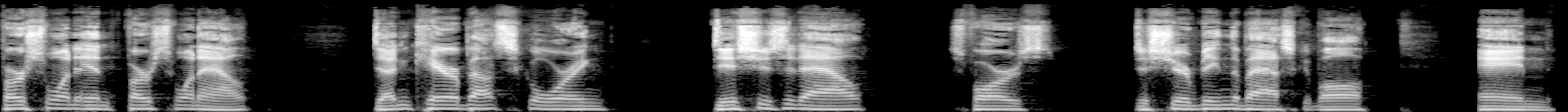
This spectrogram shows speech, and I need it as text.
first one in, first one out. doesn't care about scoring, dishes it out as far as distributing the basketball, and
